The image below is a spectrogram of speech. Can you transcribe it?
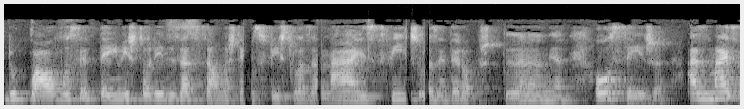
do qual você tem uma esterilização. Nós temos fístulas anais, fístulas enterocutâneas, ou seja, as mais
